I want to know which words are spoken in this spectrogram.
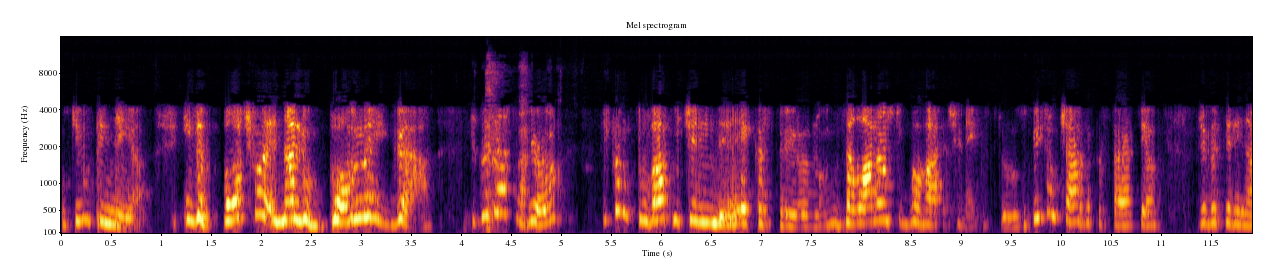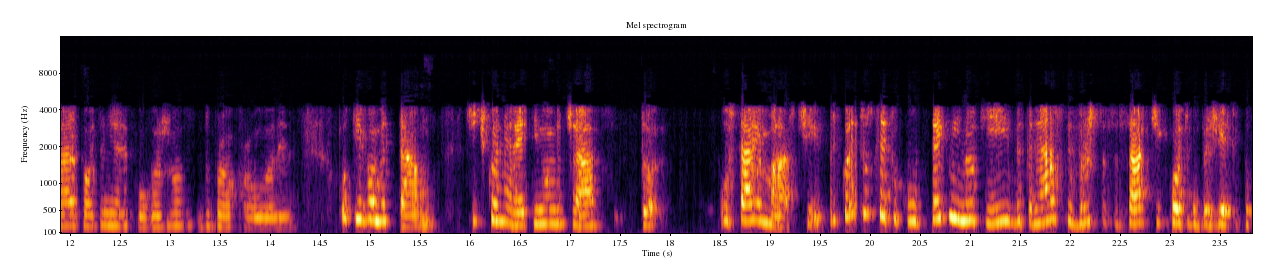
отива при нея и започва една любовна игра. И когато аз седя, викам това куче не е кастрирано. Залагам си главата, че не е кастрирано. Записвам час за кастрация при ветеринара, който ни е лекуваш в добро хрумване. Отиваме там, всичко е наред, имаме час. Оставям Арчи, при което след около 5 минути ветеринар се връща с Арчи, който го държете по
